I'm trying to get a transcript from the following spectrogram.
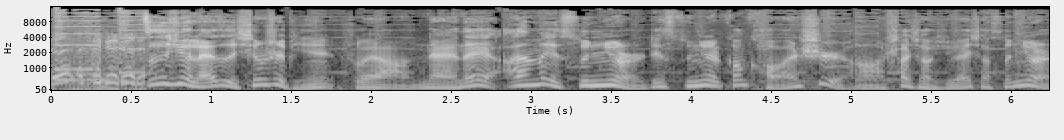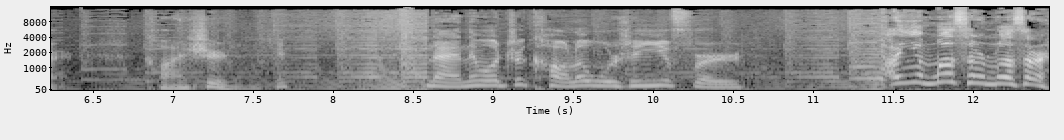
资讯来自新视频，说呀，奶奶安慰孙女儿，这孙女儿刚考完试啊，上小学，小孙女儿考完试了，这奶奶我只考了五十一分儿。哎呀，没事儿没事儿，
